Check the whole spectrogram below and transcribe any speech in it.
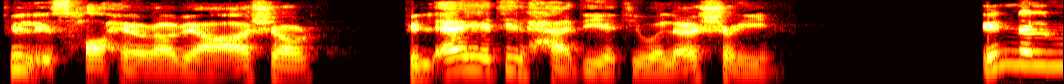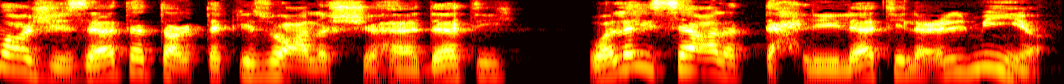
في الإصحاح الرابع عشر في الآية الحادية والعشرين. إن المعجزات ترتكز على الشهادات وليس على التحليلات العلمية.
